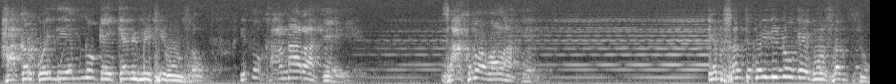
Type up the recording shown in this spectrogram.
હાકર કોઈ દી એમ નો કે કેવી મીઠી હું છું એ તો ખાનારા કે શાખવા વાળા કે એમ સંત કોઈ દી નો કે હું સંત છું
